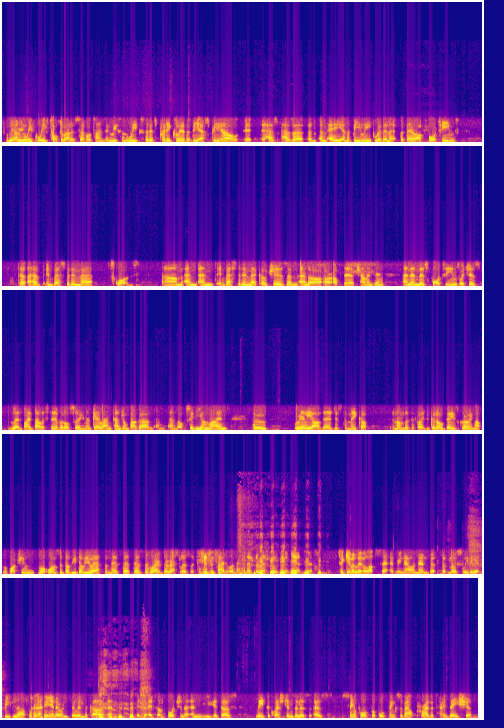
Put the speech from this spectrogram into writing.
Yeah, I mean we've we've talked about it several times in recent weeks that it's pretty clear that the SPL has has a an, A and a B league within it. That there are four teams that have invested in their squads um, and and invested in their coaches and and are, are up there challenging. And then there's four teams, which is led by Balestier, but also you know Geylang, Tanjong Pagar, and, and obviously the Young Lions, who really are there just to make up the numbers. It's like the good old days growing up of watching what was the WWF, and there's the there's the, the wrestlers that can win the title, and then there's the wrestlers that are there to, to give a little upset every now and then, but but mostly to get beaten up, you know, and fill in the card. And it's it's unfortunate, and it does lead to questions. And as as Singapore football thinks about privatization,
